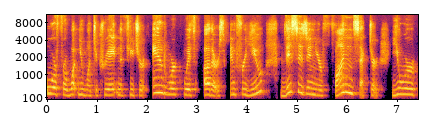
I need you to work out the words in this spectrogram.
or for what you want to create in the future and work with others. And for you, this is in your fun sector, your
